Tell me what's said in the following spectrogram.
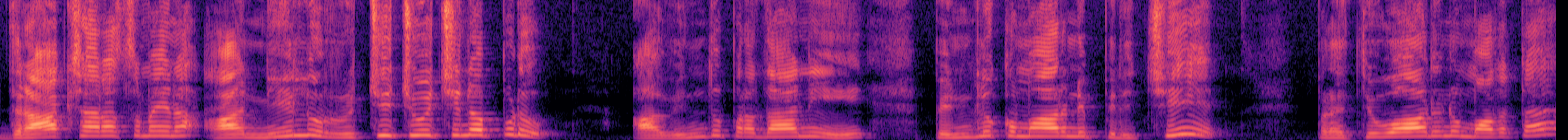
ద్రాక్షారసమైన ఆ నీళ్ళు రుచి చూచినప్పుడు ఆ విందు ప్రధాని పెండ్లు కుమారుని పిలిచి ప్రతివాడును మొదట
